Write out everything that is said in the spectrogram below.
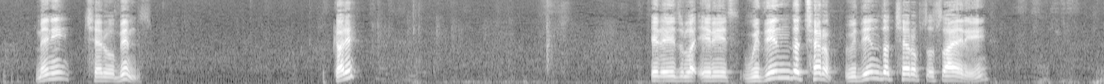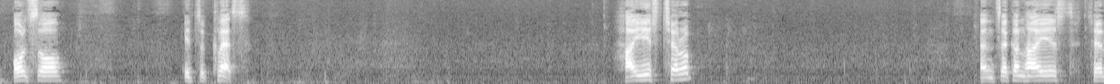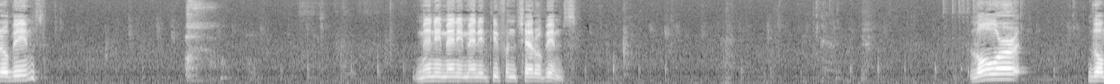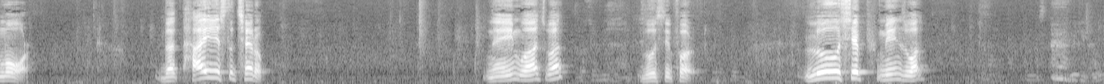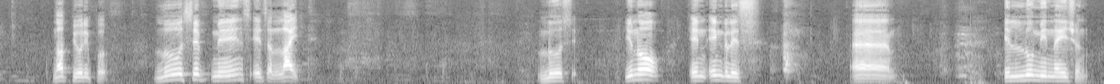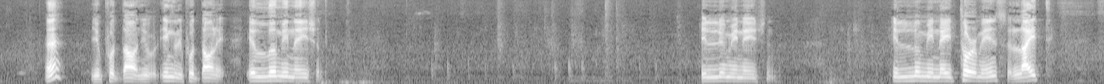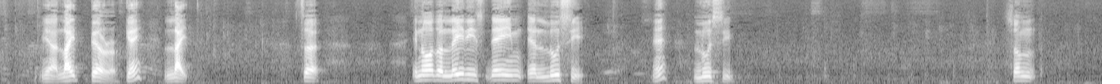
many cherubims. Got it? It is, it is within the cherub, within the cherub society, also it's a class. Highest cherub and second highest cherubims many, many, many different cherubims. Lower the more. The highest cherub name was what? Lucifer. Lucifer means what? Not beautiful. Lucifer means it's a light. it. You know, in English, um, illumination. Eh? You put down, you English put down it, illumination. Illumination. Illuminator means light. Yeah, light bearer. Okay, light. So you know, the lady's name is Lucy. Eh? Lucy. Some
